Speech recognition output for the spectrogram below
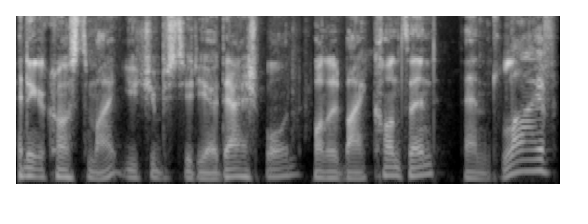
Heading across to my YouTube Studio dashboard, followed by content, then live,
